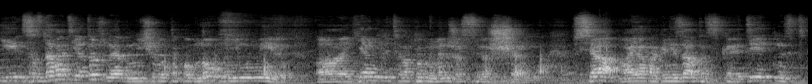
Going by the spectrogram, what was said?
И создавать я тоже, наверное, ничего такого нового не умею. А, Я не литературный менеджер совершенно. Вся моя организаторская деятельность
